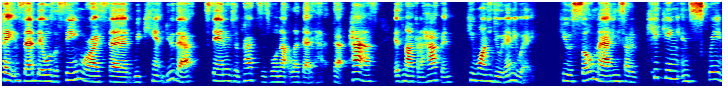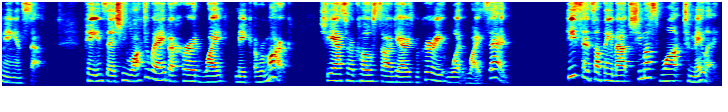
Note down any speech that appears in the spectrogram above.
Payton said there was a scene where I said we can't do that. Standards and practices will not let that that pass. It's not going to happen he wanted to do it anyway. He was so mad, he started kicking and screaming and stuff. Payton says she walked away, but heard White make a remark. She asked her co star Darius McCrary what White said. He said something about she must want to melee.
